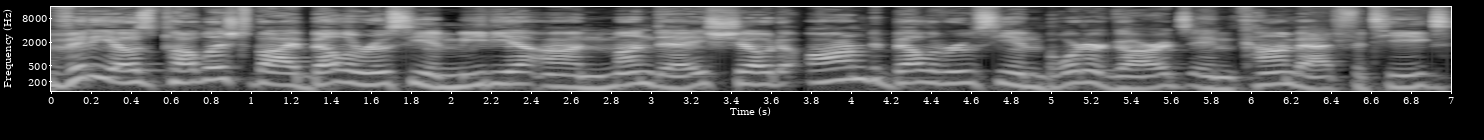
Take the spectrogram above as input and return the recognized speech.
Videos published by Belarusian media on Monday showed armed Belarusian border guards in combat fatigues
